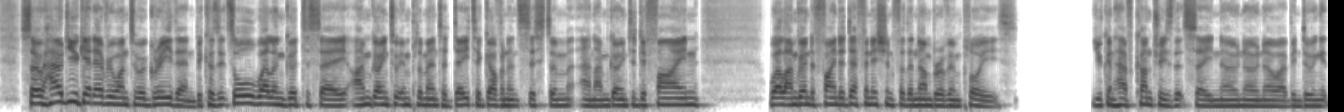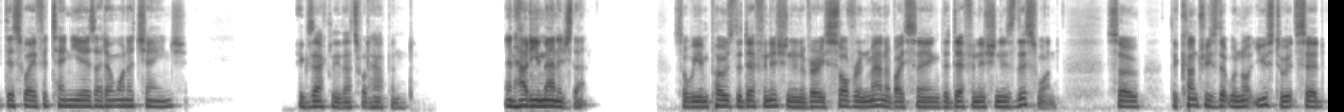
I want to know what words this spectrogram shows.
So, how do you get everyone to agree then? Because it's all well and good to say, I'm going to implement a data governance system and I'm going to define, well, I'm going to find a definition for the number of employees. You can have countries that say, no, no, no, I've been doing it this way for 10 years, I don't want to change. Exactly, that's what happened. And how do you manage that? So we impose the definition in a very sovereign manner by saying the definition is this one. So the countries that were not used to it said,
